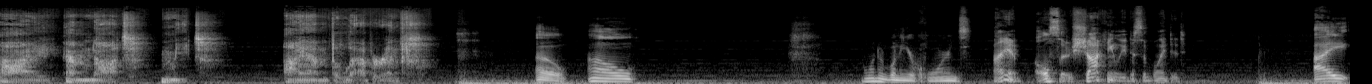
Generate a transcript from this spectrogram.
I am not meat. I am the labyrinth. Oh, oh. I wanted one of your horns. I am also shockingly disappointed. I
